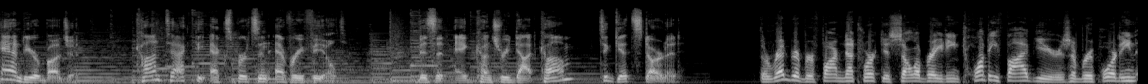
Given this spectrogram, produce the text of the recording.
and your budget. Contact the experts in every field. Visit agcountry.com to get started. The Red River Farm Network is celebrating 25 years of reporting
